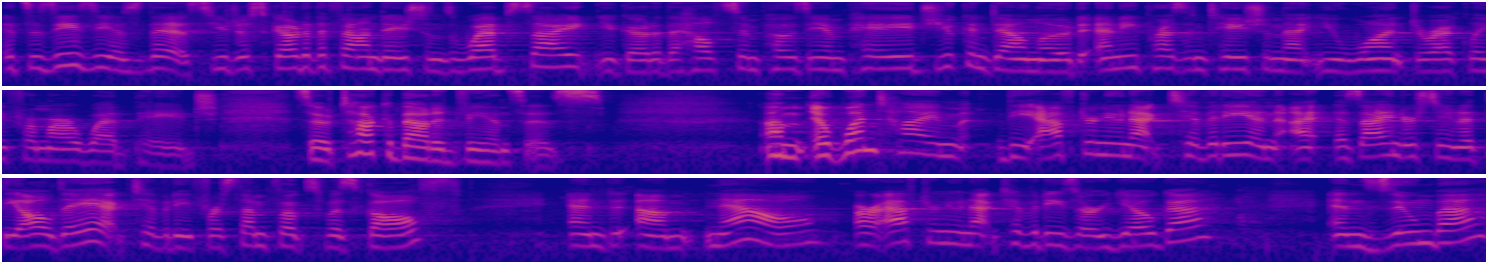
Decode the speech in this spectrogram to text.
it's as easy as this. You just go to the Foundation's website, you go to the Health Symposium page, you can download any presentation that you want directly from our webpage. So talk about advances. Um, at one time, the afternoon activity, and I, as I understand it, the all-day activity for some folks was golf. And um, now our afternoon activities are yoga and Zumba.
